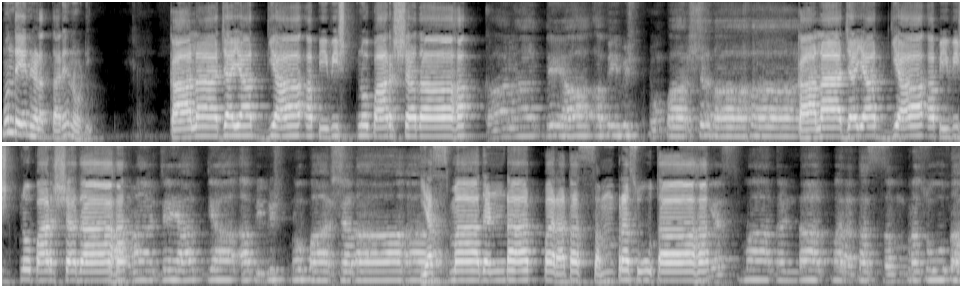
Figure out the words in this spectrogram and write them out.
ಮುಂದೆ ಏನು ಹೇಳುತ್ತಾರೆ ನೋಡಿ. ಕಾಲಾಜಯಾದ್ಯಾ ಅಪಿ ವಿಷ್ಣು ಪಾರ್ಷದಾ ಅಪಿ ವಿಷ್ಣು ಪಾರ್ಷದಾ ಕಾಲಾಜಯಾದ್ಯಾ ಅಪಿ ವಿಷ್ಣು ಪಾರ್ಷದಾ ಅಪಿ ವಿಷ್ಣು ಯಸ್ಮಾ ಯಸ್ಮಾದಂಡಾತ್ ಪರತ ಸಂಪ್ರಸೂತಾ ಯಸ್ಮಾದಂಡಾತ್ ಪರತಃ ಸಂಪ್ರಸೂತಾ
